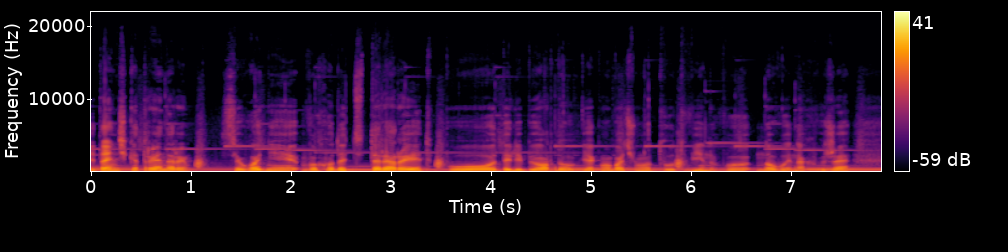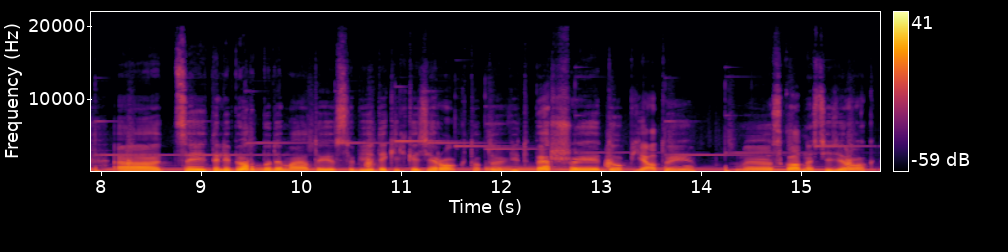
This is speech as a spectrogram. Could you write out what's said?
Вітанечка, тренери! Сьогодні виходить терарейд по Делібьорду. Як ми бачимо, тут він в новинах вже. Цей Делібьорд буде мати в собі декілька зірок, тобто від першої до п'ятої е, складності зірок.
